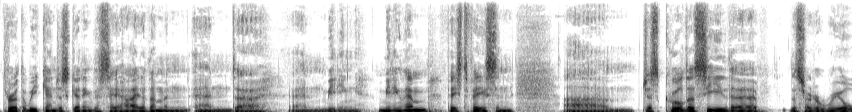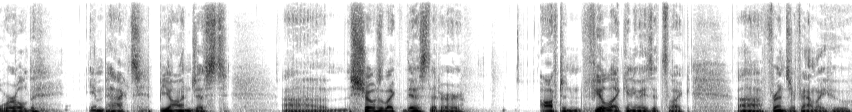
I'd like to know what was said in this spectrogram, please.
throughout the weekend, just getting to say hi to them and and uh, and meeting meeting them face to face, and um, just cool to see the the sort of real world impact beyond just uh, shows like this that are often feel like, anyways, it's like uh, friends or family who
